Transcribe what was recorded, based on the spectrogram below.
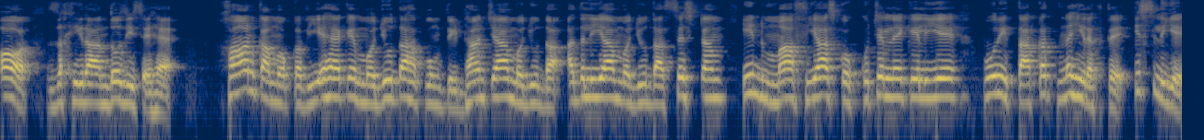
और जखीरा अंदोजी से है। खान का मौकफ यह है कि मौजूदा हुकूमती ढांचा, मौजूदा अदलिया, मौजूदा सिस्टम, इन माफियाज को कुचलने के लिए पूरी ताकत नहीं रखते। इसलिए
